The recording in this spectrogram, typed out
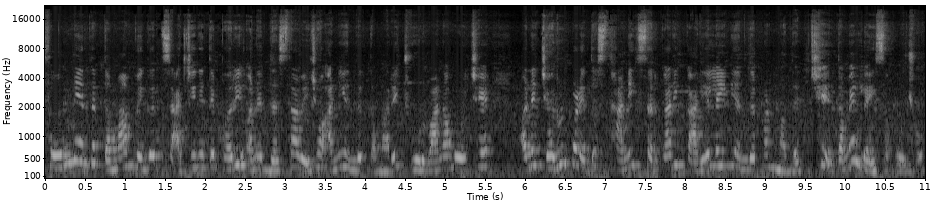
ફોર્મની અંદર તમામ વિગત સાચી રીતે ભરી અને દસ્તાવેજો આની અંદર તમારે જોડવાના હોય છે. અને જરૂર પડે તો સ્થાનિક સરકારી કાર્યાલયની અંદર પણ મદદ છે, તમે લઈ શકો છો.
